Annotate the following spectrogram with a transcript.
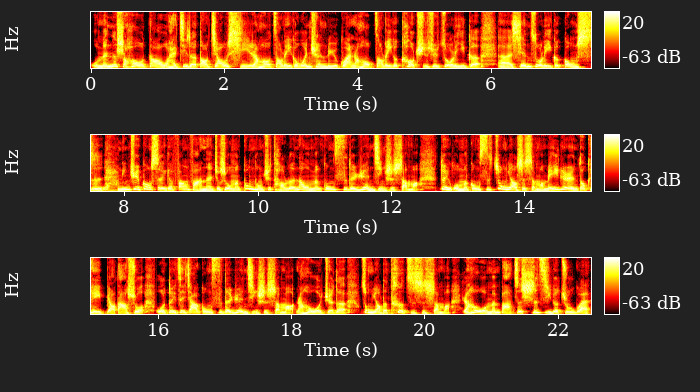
我们那时候到我还记得到礁溪，然后找了一个温泉旅馆，然后找了一个 coach 去做了一个呃，先做了一个共识，凝聚共识的一个方法呢，就是我们共同去讨论，那我们公司的愿景是什么？对我们公司重要是什么？每一个人都可以表达说我对这家公司的愿景是什么，然后我觉得重要的特质是什么。然后我们把这十几个主管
